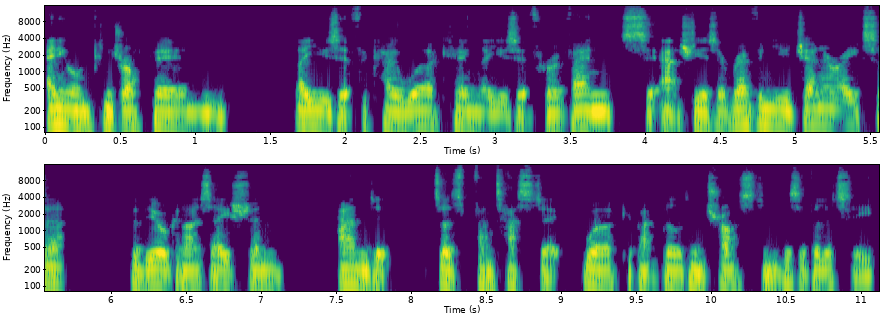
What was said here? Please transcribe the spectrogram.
Anyone can drop in. They use it for co-working. They use it for events. It actually is a revenue generator for the organisation, and it does fantastic work about building trust and visibility.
